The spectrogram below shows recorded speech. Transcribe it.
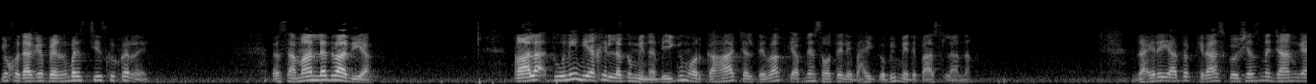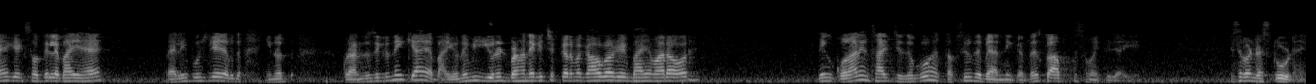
کہ خدا کے پیغمبر اس چیز کو کر رہے ہیں۔ سامان لدوا دیا۔ کالا تونی بھی آخر لکم بیگم اور کہا چلتے وقت کہ اپنے سوتےلے بھائی کو بھی میرے پاس لانا۔ ظاہر ہے یا تو کراس کوشش میں جان گئے کہ ایک سوتےلے بھائی ہے۔ پہلے ہی پوچھ لیا انہوں قرآن تو ذکر نہیں کیا ہے۔ بھائیوں نے بھی یونٹ بڑھانے کے چکر میں کہا ہوگا کہ ایک بھائی ہمارا اور ہے۔ لیکن قرآن ان ساری چیزوں کو تفصیل سے بیان نہیں کرتا، اس کو آپ خود سمجھتے جائیے۔ اسے انڈرسٹوڈ ہے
